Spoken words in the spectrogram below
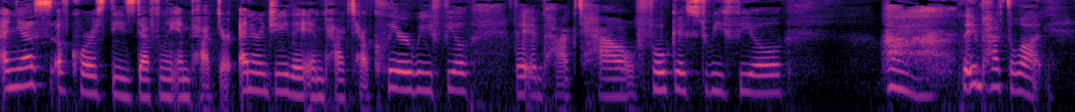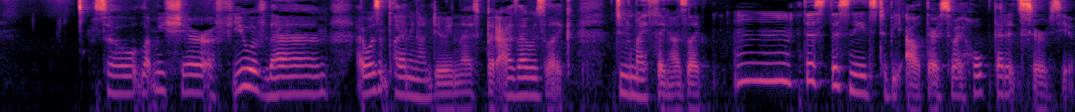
And yes, of course, these definitely impact our energy, they impact how clear we feel, they impact how focused we feel they impact a lot. So let me share a few of them. I wasn't planning on doing this, but as I was like doing my thing, I was like, mm, this this needs to be out there. So I hope that it serves you.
